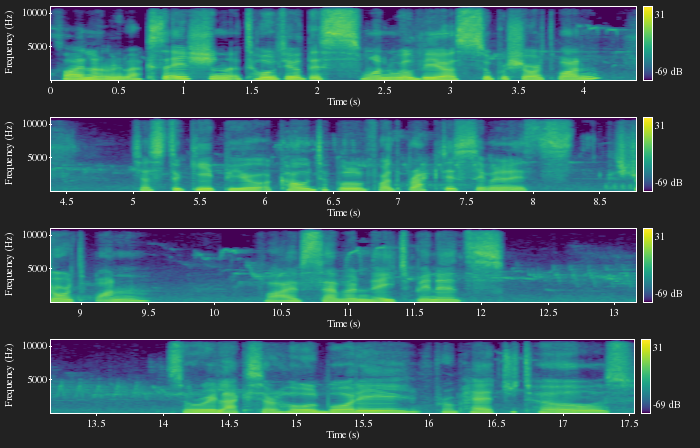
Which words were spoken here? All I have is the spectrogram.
final relaxation. I told you this one will be a super short one just to keep you accountable for the practice, even if it's short one five, seven, eight minutes. So relax your whole body from head to toes.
